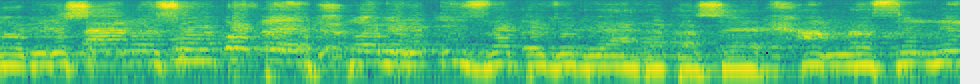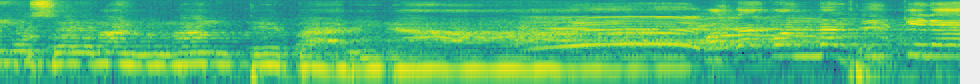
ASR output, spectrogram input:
নবীর শান সৌকতে, নবীর ইজ্জতে যদি আঘাত আসে, আমরা সুন্নি মুসলমান মানতে পারি না। কথা কন্যা ঠিক কিনা?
